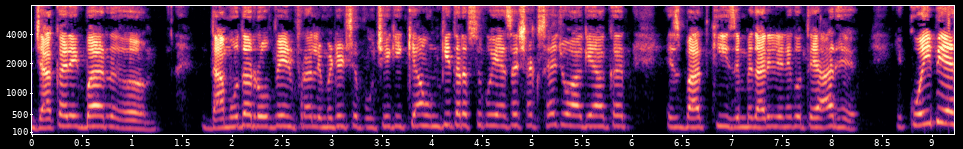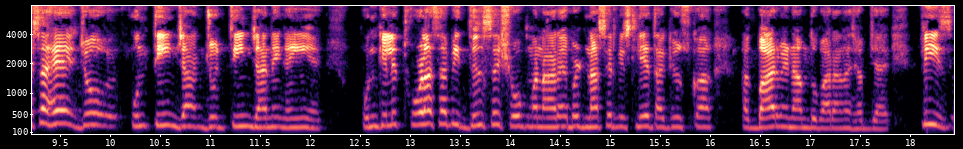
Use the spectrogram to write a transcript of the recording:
जाकर एक बार दामोदर रोपवे इंफ्रा लिमिटेड से पूछिए कि क्या उनकी तरफ़ से कोई ऐसा शख्स है जो आगे आकर इस बात की ज़िम्मेदारी लेने को तैयार है? कोई भी ऐसा है जो उन तीन जान, जो तीन जाने गई हैं उनके लिए थोड़ा सा भी दिल से शोक मना रहा है बट ना सिर्फ़ इसलिए ताकि उसका अखबार में नाम दोबारा ना छप जाए। प्लीज़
